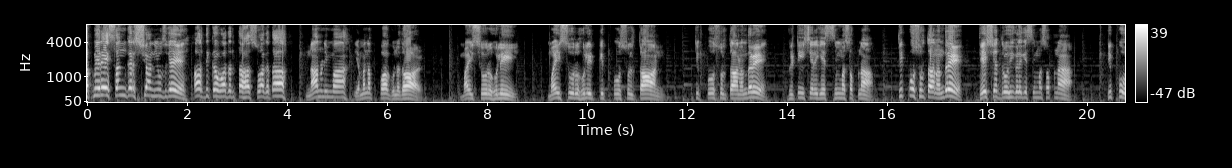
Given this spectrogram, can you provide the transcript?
ಆತ್ಮೇರೆ ಸಂಘರ್ಷ ನ್ಯೂಸ್ಗೆ ಹಾರ್ದಿಕವಾದಂತಹ ಸ್ವಾಗತ. ನಾನು ನಿಮ್ಮ ಯಮನಪ್ಪ ಗುಣದಾಳ್. ಮೈಸೂರು ಹುಲಿ. ಮೈಸೂರು ಹುಲಿ ಟಿಪ್ಪು ಸುಲ್ತಾನ್. ಟಿಪ್ಪು ಸುಲ್ತಾನ್ ಅಂದರೆ ಬ್ರಿಟಿಷರಿಗೆ ಸಿಂಹ ಸ್ವಪ್ನ. ಟಿಪ್ಪು ಸುಲ್ತಾನ್ ಅಂದರೆ ದೇಶದ್ರೋಹಿಗಳಿಗೆ ಸಿಂಹ ಸ್ವಪ್ನ. ಟಿಪ್ಪು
